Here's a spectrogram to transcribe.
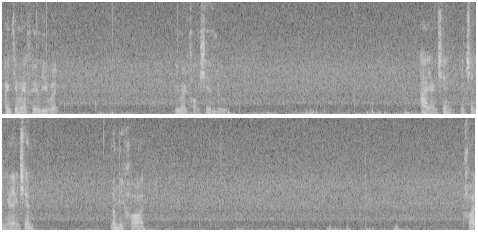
เอจริงๆมันก็คือ revert revert ของ chain loop อ่าอย่างเช่น อย่างเช่นยังไง อย่างเช่น เรามีคอร์ดคอร์ด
